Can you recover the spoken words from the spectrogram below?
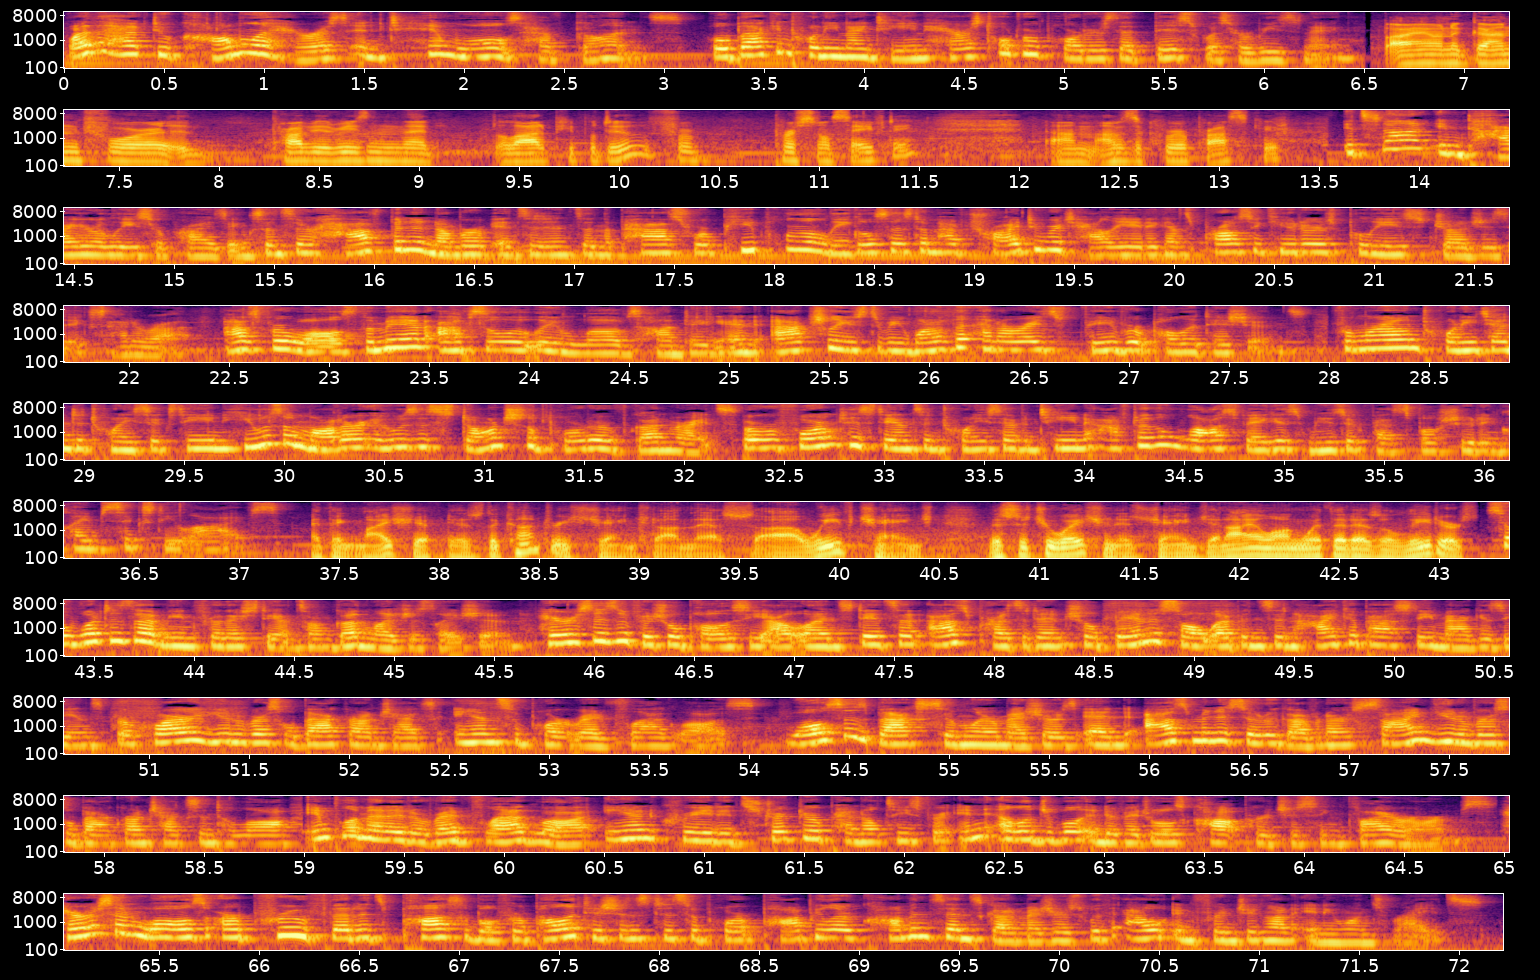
Why the heck do Kamala Harris and Tim Walz have guns? Well, back in 2019, Harris told reporters that this was her reasoning. I own a gun for probably the reason that a lot of people do for personal safety. Um, I was a career prosecutor. It's not entirely surprising since there have been a number of incidents in the past where people in the legal system have tried to retaliate against prosecutors, police, judges, etc. As for Walz, the man absolutely loves hunting and actually used to be one of the NRA's favorite politicians. From around 2010 to 2016, he was a moderate who was a staunch supporter of gun rights, but reformed his stance in 2017 after the Las Vegas Music Festival shooting claimed 60 lives. I think my shift is the country's changed on this. Uh, we've changed. The situation has changed, and I, along with it as a leader. So what does that mean for their stance on gun legislation? Harris's official policy outline states that as president, she'll ban assault weapons in high capacity magazines, require universal background checks, and support red flag laws. Walz has backed similar measures and, as Minnesota governor, signed universal background checks into law, implemented a red flag law, and created stricter penalties for ineligible individuals caught purchasing firearms. Harris and Walz are proof that it's possible for politicians to support popular common sense gun measures without infringing on anyone's rights.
